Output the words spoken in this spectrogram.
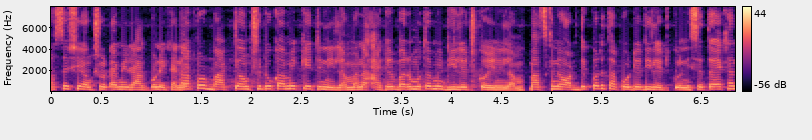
আছে, সেই অংশটা আমি রাখব এখানে। তারপর বাড়তি অংশটুকু আমি কেটে নিলাম মানে আগের বারের মতো আমি ডিলিট করে নিলাম। মাঝখানে অর্ধেক করে তারপর ওটা ডিলিট করে নিছে। তো এখন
